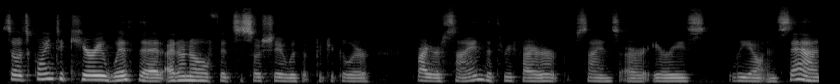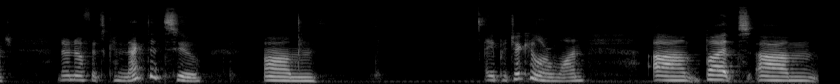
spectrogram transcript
So it's going to carry with it, I don't know if it's associated with a particular fire sign. The three fire signs are Aries, Leo, and Sag. I don't know if it's connected to um, a particular one, um, but um,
